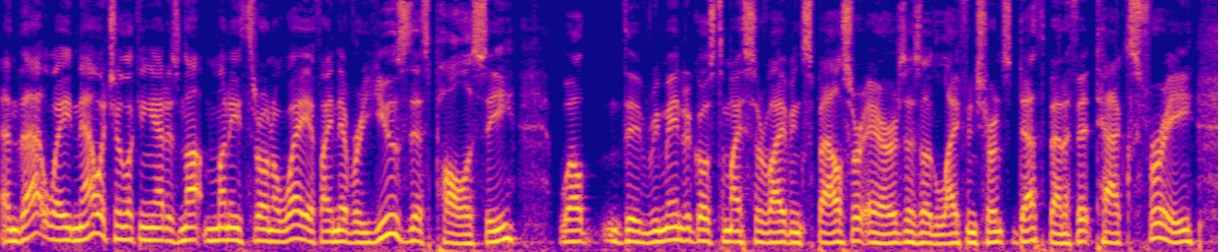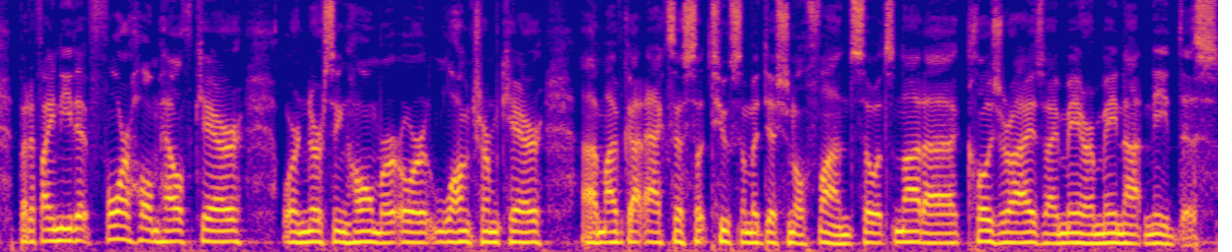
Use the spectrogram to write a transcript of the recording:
And that way, now what you're looking at is not money thrown away. If I never use this policy, well, the remainder goes to my surviving spouse or heirs as a life insurance death benefit, tax free. But if I need it for home health care or nursing home or, or long term care, um, I've got access to some additional funds. So it's not a close your eyes, I may or may not need this.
